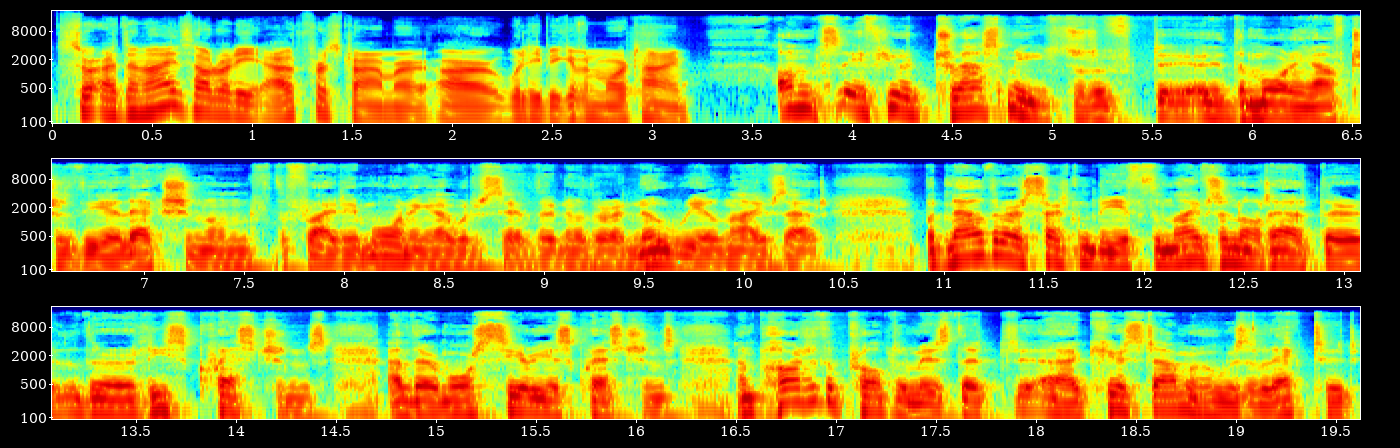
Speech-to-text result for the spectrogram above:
So, are the knives already out for Starmer, or will he be given more time? On, if you were to ask me sort of the morning after the election on the Friday morning, I would have said that no, there are no real knives out. But now there are certainly, if the knives are not out, there there are at least questions, and there are more serious questions. And part of the problem is that uh, Keir Starmer, who was elected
